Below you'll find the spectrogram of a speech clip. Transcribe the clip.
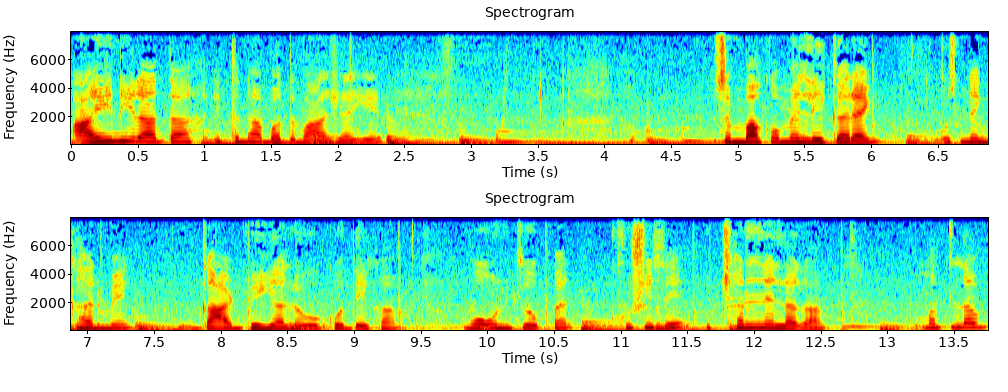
आ ही नहीं रहा था, इतना बदमाश है ये। सिम्बा को मैं लेकर आई, उसने घर में गार्ड भैया लोगों को देखा, वो उनके ऊपर खुशी से उछलने लगा। मतलब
